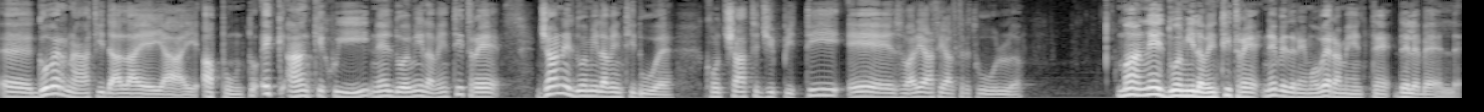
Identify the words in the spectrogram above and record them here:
eh, governati dalla AI, appunto, e anche qui nel 2023, già nel 2022, con ChatGPT e svariati altri tool ma nel 2023 ne vedremo veramente delle belle,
